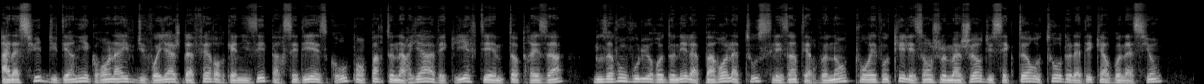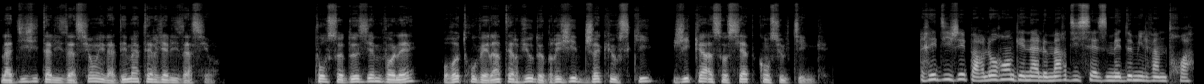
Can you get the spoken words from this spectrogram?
À la suite du dernier grand live du voyage d'affaires organisé par CDS Group en partenariat avec l'IFTM Top Reza, nous avons voulu redonner la parole à tous les intervenants pour évoquer les enjeux majeurs du secteur autour de la décarbonation, la digitalisation et la dématérialisation. Pour ce deuxième volet, retrouvez l'interview de Brigitte Jakiewski, JK Associate Consulting. Rédigé par Laurent Guéna le mardi 16 mai 2023.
